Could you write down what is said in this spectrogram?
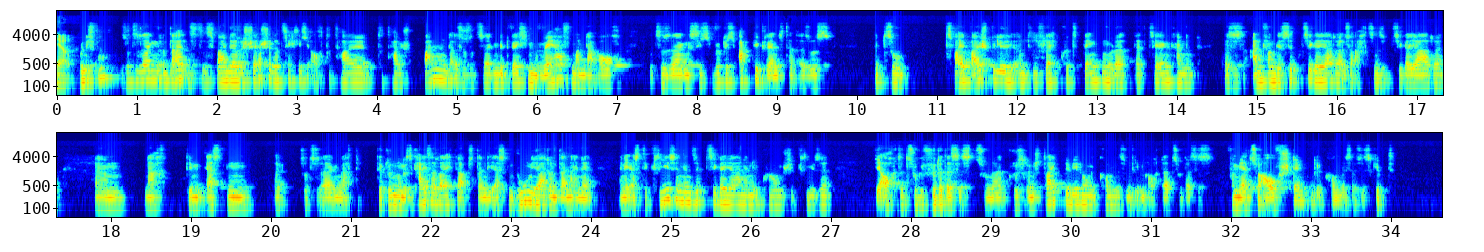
ja. Und ich finde sozusagen, und da, das war in der Recherche tatsächlich auch total, total spannend, also sozusagen mit welchem Werf man da auch sozusagen sich wirklich abgegrenzt hat. Also es gibt so zwei Beispiele, an die ich vielleicht kurz denken oder erzählen kann. Das ist Anfang der 70er Jahre, also 1870er Jahre, ähm, nach dem ersten, äh, sozusagen nach der Gründung des Kaiserreichs gab es dann die ersten Boomjahre und dann eine, eine erste Krise in den 70er Jahren, eine ökonomische Krise, die auch dazu geführt hat, dass es zu einer größeren Streikbewegung gekommen ist und eben auch dazu, dass es vermehrt zu Aufständen gekommen ist. Also es gibt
